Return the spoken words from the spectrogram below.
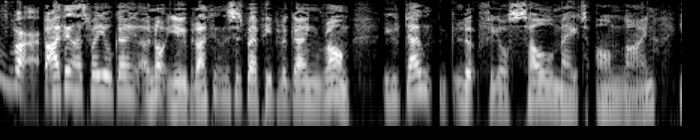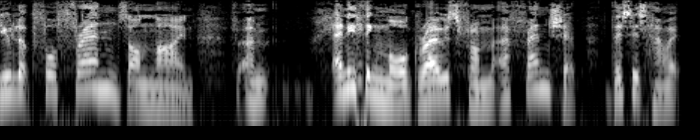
ever. But I think that's where you're going. Uh, not you, but I think this is where people are going wrong. You don't look for your soulmate online. You look for friends online. Um, anything more grows from a friendship. This is how it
